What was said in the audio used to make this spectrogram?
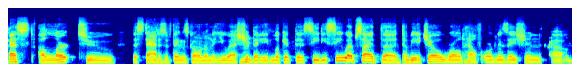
best alert to the status of things going on in the U.S.? Mm-hmm. Should they look at the CDC website, the WHO, World Health Organization? Um,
